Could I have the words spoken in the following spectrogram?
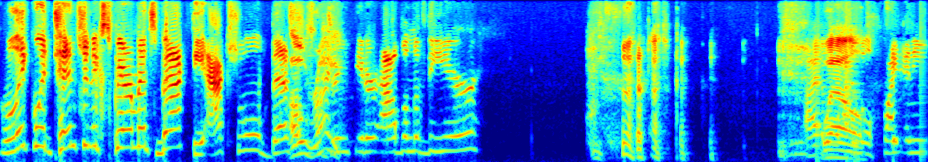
Liquid Tension Experiments back, the actual best Oh, right. Dream Theater album of the year. I, well, I will fight any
